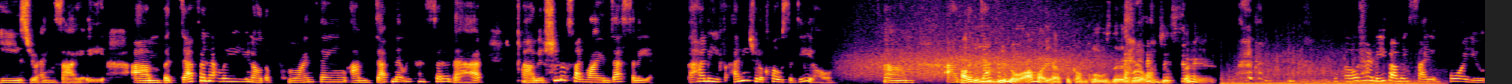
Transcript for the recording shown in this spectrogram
ease your anxiety. Um, but definitely, you know, the porn thing, um, definitely consider that. Um, if she looks like Ryan Destiny, honey, I need you to close the deal. Um, um, I mean, you know, I might have to come close that deal. I'm just saying. Oh, Hanif, I'm excited for you.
